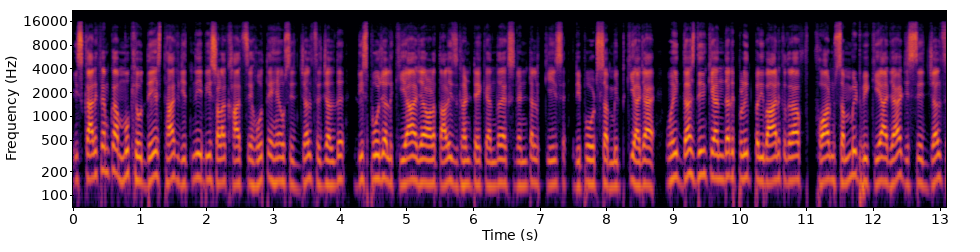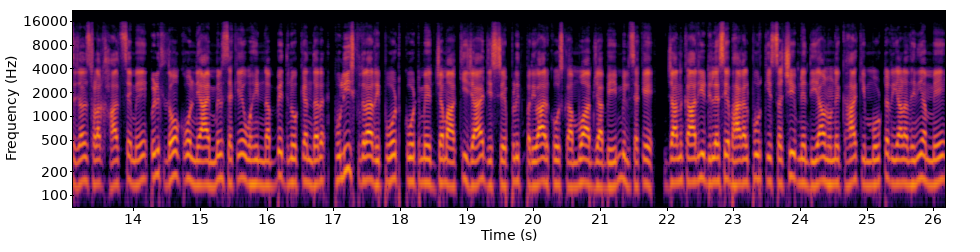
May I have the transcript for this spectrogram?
इस कार्यक्रम का मुख्य उद्देश्य था कि जितनी भी सड़क हादसे होते हैं, उसे जल्द से जल्द डिस्पोजल किया जाए और अड़तालीस घंटे के अंदर एक्सीडेंटल केस रिपोर्ट सबमिट किया जाए। वहीं दस दिन के अंदर पीड़ित परिवार के द्वारा फॉर्म सबमिट भी किया जाए, जिससे जल्द से जल्द सड़क हादसे में पीड़ित लोगों को न्याय मिल सके। वहीं नब्बे दिनों के अंदर पुलिस के द्वारा रिपोर्ट कोर्ट में जमा की जाए, जिससे पीड़ित परिवार को उसका मुआवजा भी मिल सके। जानकारी डिले से भागलपुर के सचिव ने दिया। उन्होंने कहा कि मोटर यान अधिनियम में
